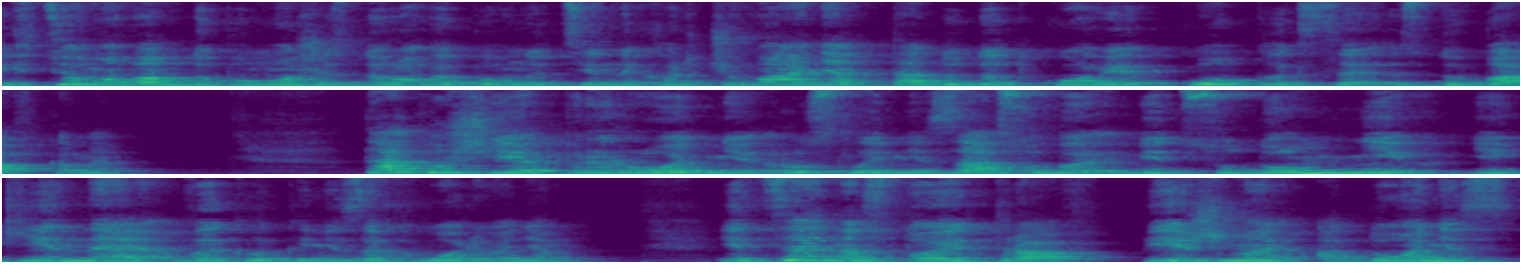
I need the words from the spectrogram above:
І в цьому вам допоможе здорове повноцінне харчування та додаткові комплекси з добавками. Також є природні рослинні засоби від судом ніг, які не викликані захворюванням. І це настої трав, піжми, адоніс,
